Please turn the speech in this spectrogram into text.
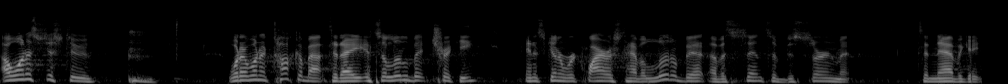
I want us just to, what I want to talk about today, it's a little bit tricky, and it's going to require us to have a little bit of a sense of discernment to navigate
